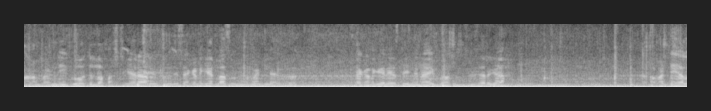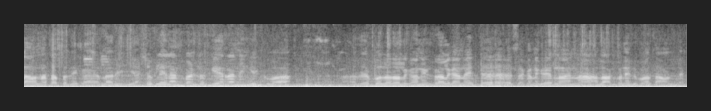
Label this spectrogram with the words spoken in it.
మన బండి గోతుల్లో ఫస్ట్ గేర్ ఆడుతుంది సెకండ్ గేర్లో అసలు మూమెంట్ లేదు. సెకండ్ గేర్ వేస్తే ఇంజిన్ అయిపోతుంది చూసారుగా? కాబట్టి ఎలా ఉన్నా తప్పదు ఇక వెళ్ళాలి ఈ అశోక్లో ఇలాంటి బళ్ళు గేర్ రన్నింగ్ ఎక్కువ. కానీ ఇంట్రాలు కానీ అయితే సెకండ్ గేర్లో అయినా లాక్కొని వెళ్ళిపోతూ ఉంటాయి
